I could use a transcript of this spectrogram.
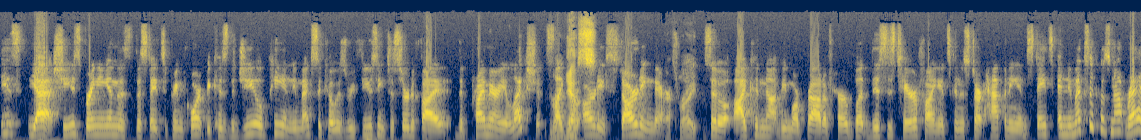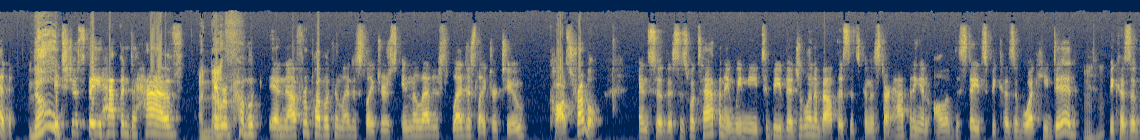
is yeah, she's bringing in the, the state supreme court because the GOP in New Mexico is refusing to certify the primary elections. Right. Like Yes. they're already starting there. That's right. So I could not be more proud of her. But this is terrifying. It's going to start happening in states, and New Mexico's not red. No, It's just they happen to have Enough. a Republic enough Republican legislatures in the legis- legislature to cause trouble. And so this is what's happening. We need to be vigilant about this. It's going to start happening in all of the states because of what he did, Mm-hmm. because of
